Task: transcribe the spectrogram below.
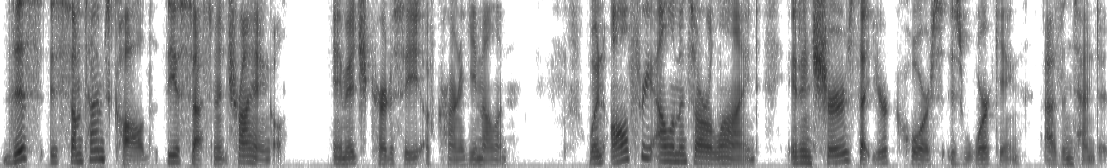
This is sometimes called the assessment triangle, image courtesy of Carnegie Mellon. When all three elements are aligned, it ensures that your course is working as intended.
